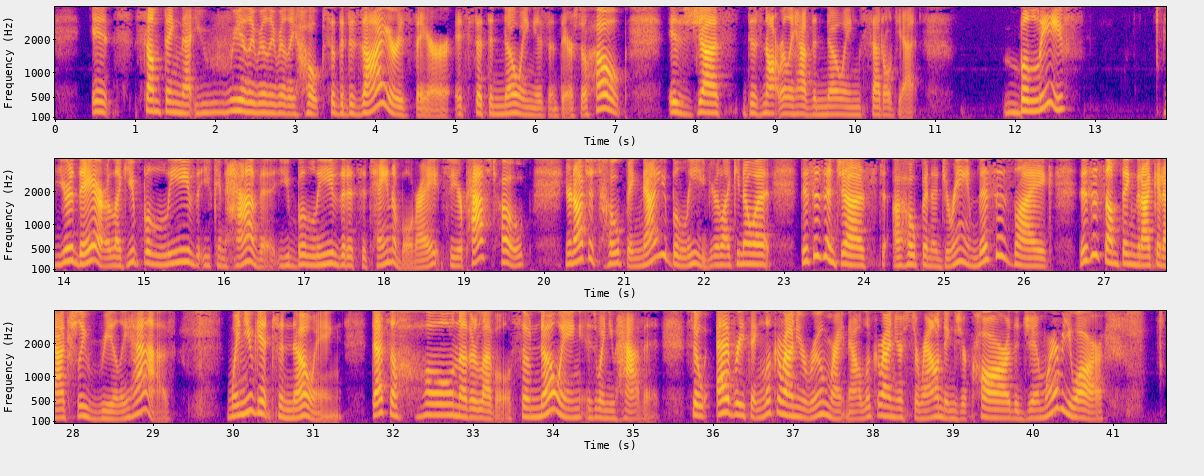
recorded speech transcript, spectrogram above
it's something that you really, really, really hope. So the desire is there. It's that the knowing isn't there. So hope is just does not really have the knowing settled yet. Belief, you're there. Like you believe that you can have it. You believe that it's attainable, right? So you're past hope. You're not just hoping. Now you believe. You're like, you know what? This isn't just a hope and a dream. This is like, this is something that I could actually really have when you get to knowing, that's a whole nother level. So knowing is when you have it. So everything, look around your room right now, look around your surroundings, your car, the gym, wherever you are,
